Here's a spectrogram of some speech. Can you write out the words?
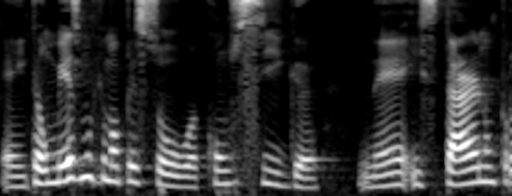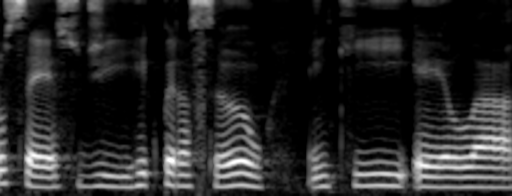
É, então, mesmo que uma pessoa consiga né, estar num processo de recuperação em que ela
